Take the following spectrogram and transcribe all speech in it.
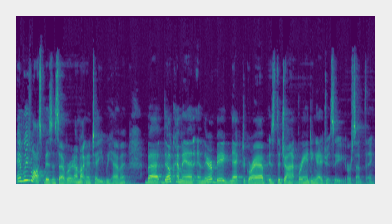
and we've lost business over it. I'm not going to tell you we haven't, but they'll come in and their big neck to grab is the giant branding agency or something.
